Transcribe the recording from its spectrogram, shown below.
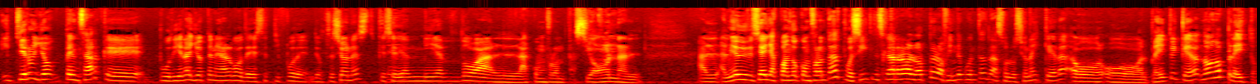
y quiero yo pensar que pudiera yo tener algo de este tipo de, de obsesiones que Sí. serían miedo a la confrontación al, al, al miedo y decía ya cuando confrontas pues sí tienes que agarrar valor pero a fin de cuentas la solución ahí queda o, o el pleito y queda no no pleito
